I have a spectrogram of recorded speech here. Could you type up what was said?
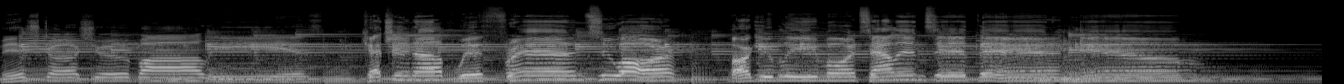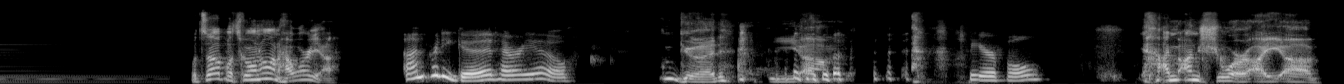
Mishka Shabali is catching up with friends who are arguably more talented than him. What's up? What's going on? How are you? I'm pretty good. How are you? I'm good. The, You look fearful. I'm unsure. I uh,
